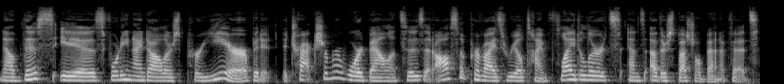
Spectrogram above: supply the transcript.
Now this is $49 per year, but it, it tracks your reward balances. It also provides real-time flight alerts and other special benefits,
